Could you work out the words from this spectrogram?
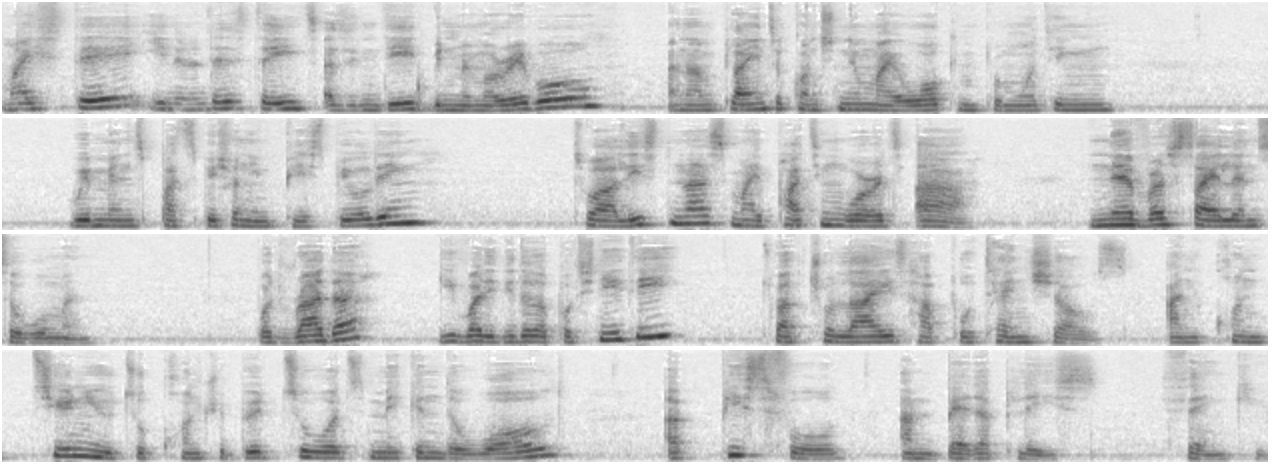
my stay in the United States has indeed been memorable, and I'm planning to continue my work in promoting women's participation in peace building. To our listeners, my parting words are never silence a woman, but rather give her the needed opportunity to actualize her potentials and continue to contribute towards making the world a peaceful and better place. Thank you.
